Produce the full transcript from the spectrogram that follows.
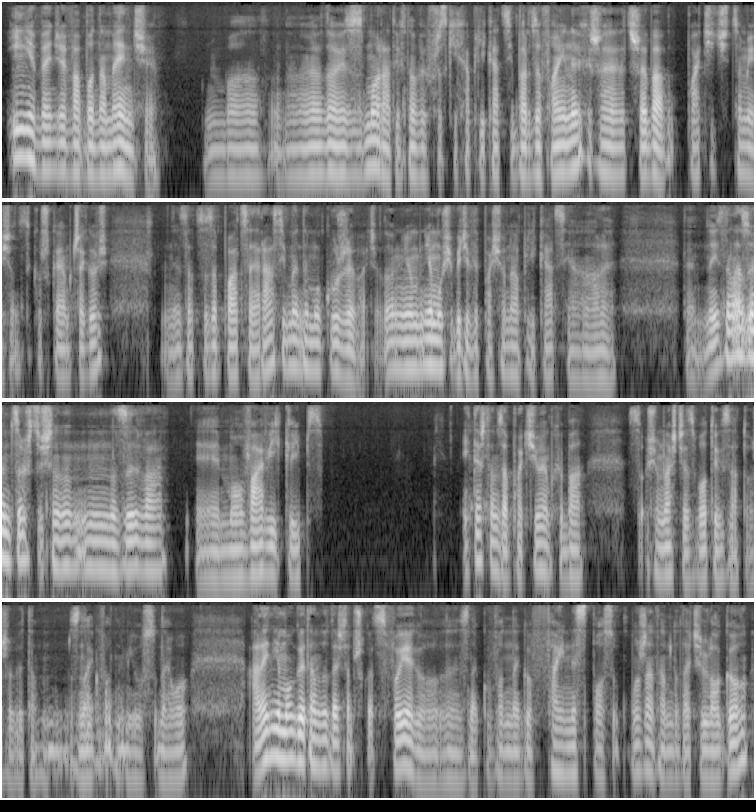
i nie będzie w abonamencie. bo no, to jest zmora tych nowych wszystkich aplikacji bardzo fajnych, że trzeba płacić co miesiąc, tylko szukałem czegoś, za co zapłacę raz i będę mógł używać. To nie, nie musi być wypasiona aplikacja, ale ten. No i znalazłem coś, co się nazywa e, Movavi Clips. I też tam zapłaciłem chyba z 18 zł za to, żeby tam znak wodny mi usunęło. Ale nie mogę tam dodać na przykład swojego e, znaku wodnego w fajny sposób. Można tam dodać logo,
